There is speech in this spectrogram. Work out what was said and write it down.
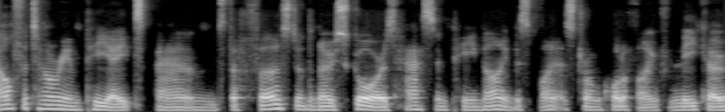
AlphaTauri in P8. And the first of the no scorers, Haas in P9, despite a strong qualifying from Nico.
